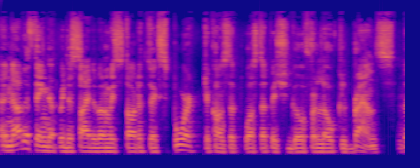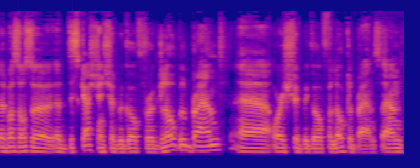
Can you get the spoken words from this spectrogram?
Another thing that we decided when we started to export the concept was that we should go for local brands. There was also a discussion: should we go for a global brand uh, or should we go for local brands? And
